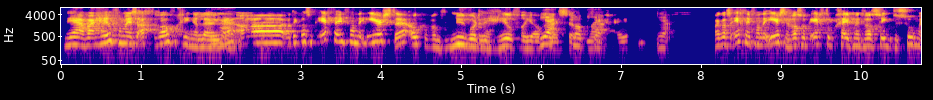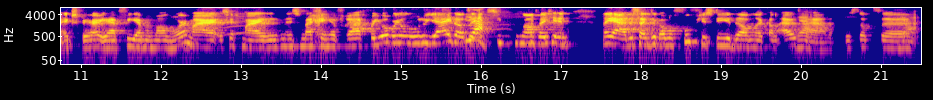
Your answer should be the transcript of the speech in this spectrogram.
ja, waar heel veel mensen achterover gingen leunen. Ja. Oh, want ik was ook echt een van de eerste. Ook, want nu worden er heel veel yogalessen ja, klopt, gegeven. Ja. Maar ik was echt een van de eerste. En was ook echt op een gegeven moment was ik de Zoom-expert. Ja, via mijn man hoor. Maar zeg maar, mensen mij gingen vragen van... Joh, hoe doe jij dat? Ja. En ik zie iemand, weet je. En nou ja, er zijn natuurlijk allemaal foefjes die je dan uh, kan uithalen. Dus dat... Uh, ja.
